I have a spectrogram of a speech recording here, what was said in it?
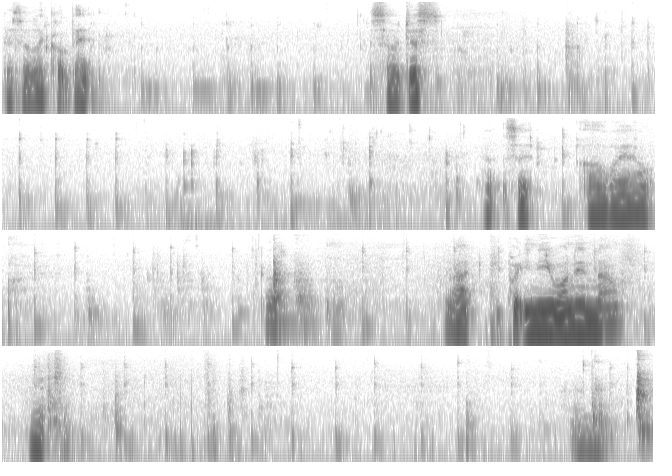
There's a little bit. So just That's it, all the way out. Good. Right, put your new one in now. Yep. And then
